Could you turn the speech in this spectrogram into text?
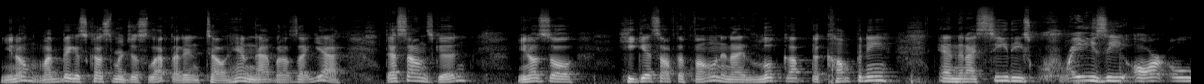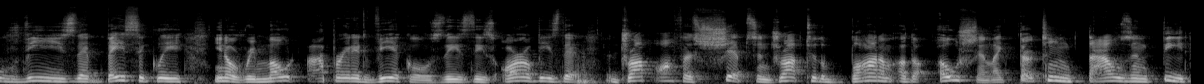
you know, my biggest customer just left. I didn't tell him that, but I was like, yeah, that sounds good. You know, so he gets off the phone and I look up the company and then I see these crazy ROVs that basically, you know, remote operated vehicles, these, these ROVs that drop off of ships and drop to the bottom of the ocean, like 13,000 feet.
